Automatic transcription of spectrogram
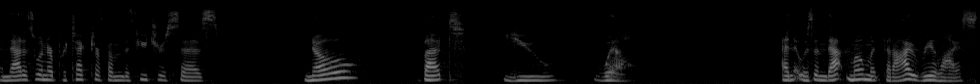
And that is when her protector from the future says, No, but you will. And it was in that moment that I realized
